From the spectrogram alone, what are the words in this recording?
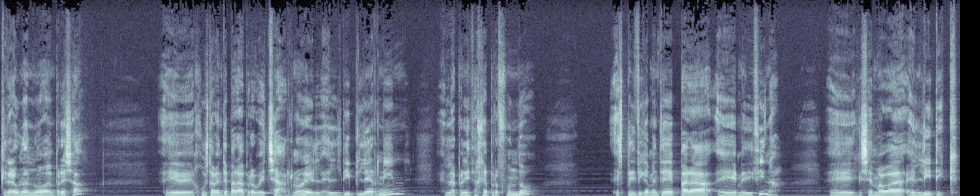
crear una nueva empresa eh, justamente para aprovechar ¿no? el, deep learning, el aprendizaje profundo, específicamente para eh, medicina, eh, que se llamaba Enlitic,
